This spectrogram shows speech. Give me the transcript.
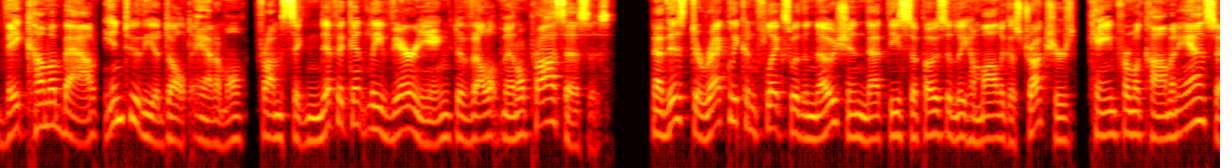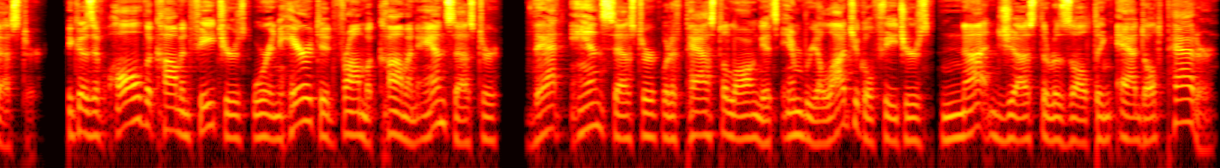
they come about into the adult animal from significantly varying developmental processes. Now, this directly conflicts with the notion that these supposedly homologous structures came from a common ancestor. Because if all the common features were inherited from a common ancestor, that ancestor would have passed along its embryological features, not just the resulting adult pattern.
